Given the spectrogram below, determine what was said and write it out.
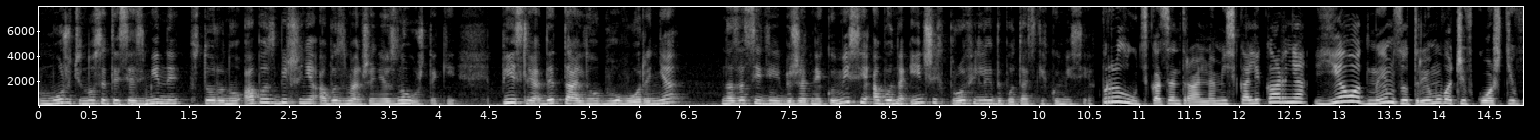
можуть вноситися зміни в сторону або збільшення, або зменшення. Знову ж таки, після детального обговорення на засіданні бюджетної комісії або на інших профільних депутатських комісіях. Прилуцька центральна міська лікарня є одним з отримувачів коштів.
